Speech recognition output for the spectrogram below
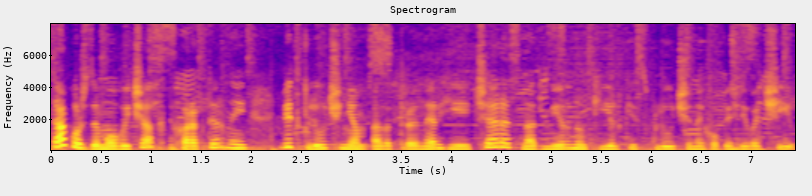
Також зимовий час характерний відключенням електроенергії через надмірну кількість включених обігрівачів,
